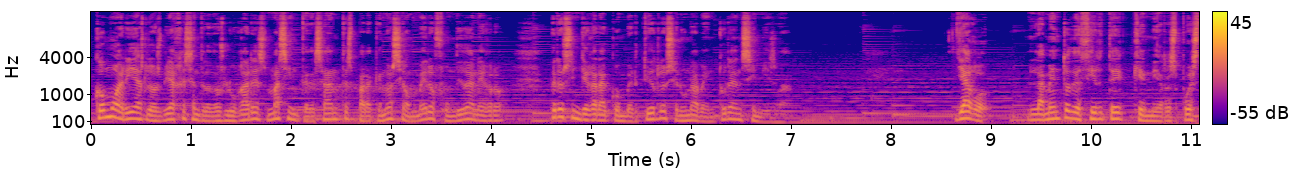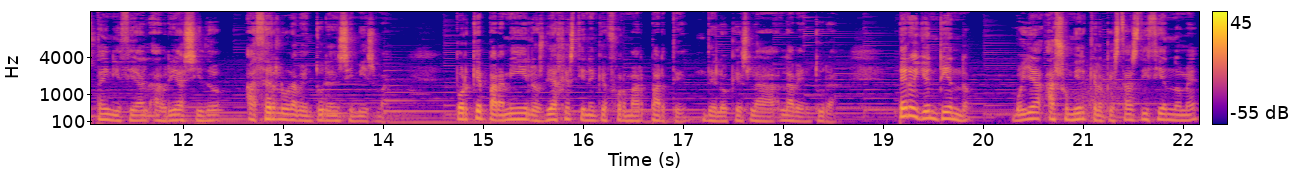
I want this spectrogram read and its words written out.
¿Cómo harías los viajes entre dos lugares más interesantes para que no sea un mero fundido a negro, pero sin llegar a convertirlos en una aventura en sí misma? Yago, lamento decirte que mi respuesta inicial habría sido hacerlo una aventura en sí misma, porque para mí los viajes tienen que formar parte de lo que es la, la aventura. Pero yo entiendo voy a asumir que lo que estás diciéndome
